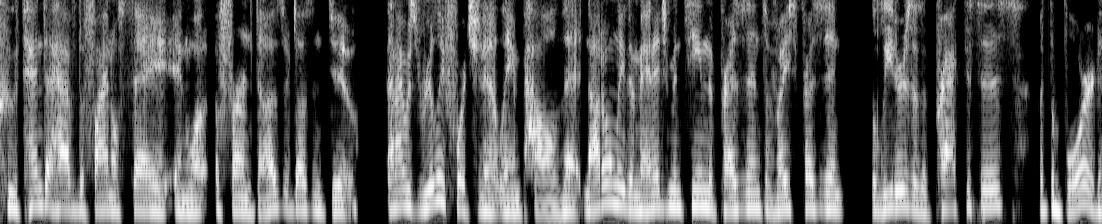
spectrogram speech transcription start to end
who tend to have the final say in what a firm does or doesn't do. And I was really fortunate at Lane Powell that not only the management team, the president, the vice president, the leaders of the practices, but the board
